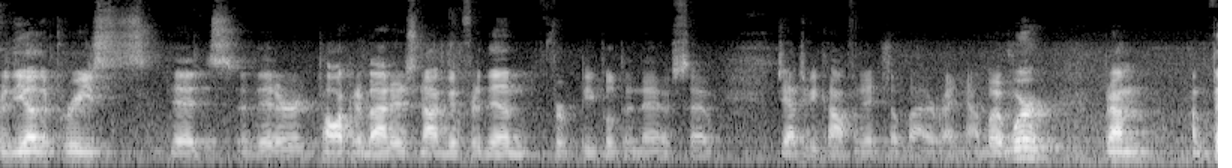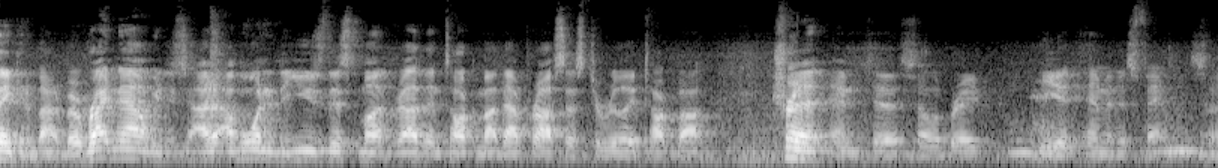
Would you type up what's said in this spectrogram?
for the other priests that's, that are talking about it, it's not good for them for people to know. So you have to be confidential about it right now. But we're, but I'm, I'm thinking about it. But right now, we just, I, I wanted to use this month rather than talking about that process to really talk about Trent and to celebrate he, him and his family. So,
